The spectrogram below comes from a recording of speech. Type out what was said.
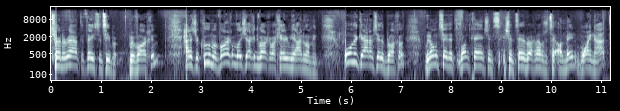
turn around to face the Tzibur. Mevarchin. Hanashakulam Mevarchin Lo Shechid Varchin Vacherim Yanu Amin. All the Kayanim say the bracha. We don't say that one Kayan should, should say the bracha and others should say Amen. Why not?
